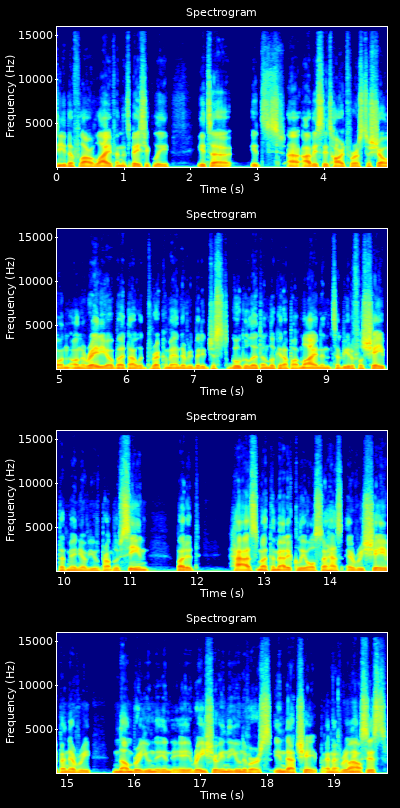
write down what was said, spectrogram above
see the flower of life, and it's basically it's a it's uh, obviously it's hard for us to show on, on the radio, but I would recommend everybody just Google it and look it up online. And it's a beautiful shape that many of you have probably seen, but it has mathematically also has every shape and every number un- in a ratio in the universe in that shape, and it really Wow. exists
